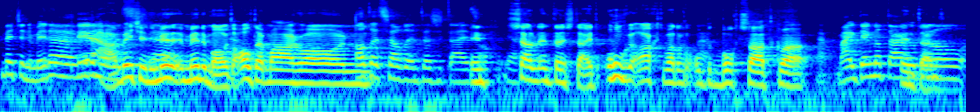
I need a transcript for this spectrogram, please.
beetje in de midden. ja, een beetje in die Ja. midden, middenmoot. Altijd maar gewoon Altijd dezelfde intensiteit. in of- ja. dezelfde intensiteit. Ongeacht wat er op het bord staat qua... Ja, maar ik denk dat daar ook wel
